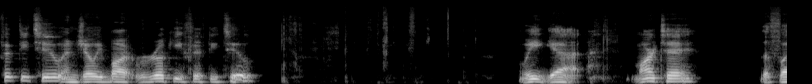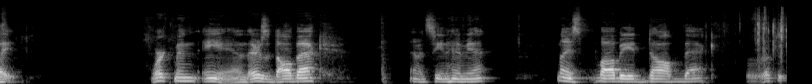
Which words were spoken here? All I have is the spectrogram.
52, and Joey Bart, rookie 52. We got Marte, the fight, Workman, and there's a Dalbec. Haven't seen him yet. Nice Bobby Dalbec rookie.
